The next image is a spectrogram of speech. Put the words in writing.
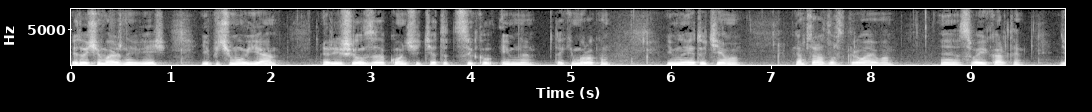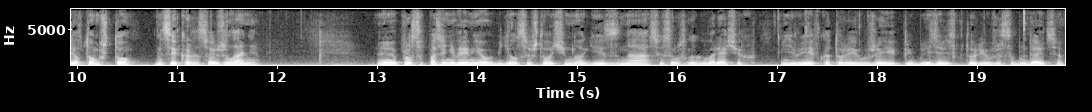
Это очень важная вещь. И почему я решил закончить этот цикл именно таким уроком, именно эту тему, прям сразу раскрываю вам э, свои карты. Дело в том, что не свои карты, а свои желания. Э, просто в последнее время я убедился, что очень многие из нас, из русскоговорящих евреев, которые уже и приблизились, которые уже соблюдают все,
